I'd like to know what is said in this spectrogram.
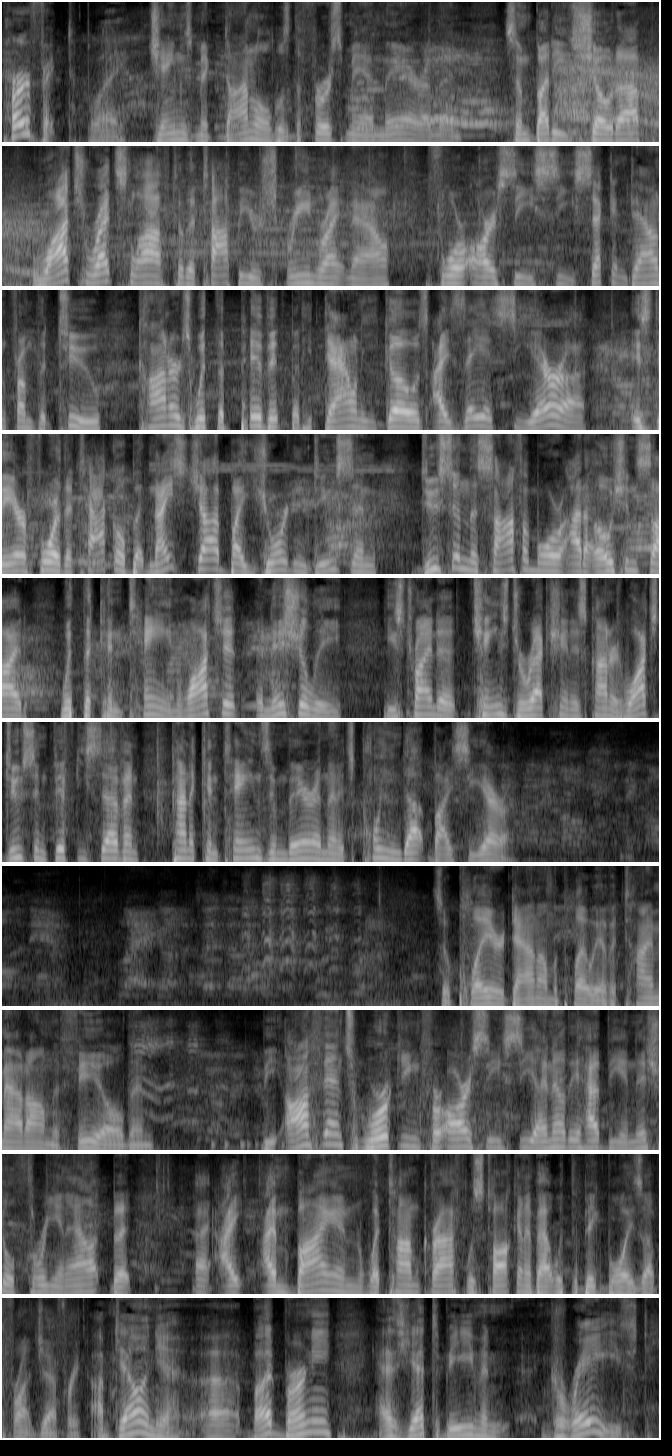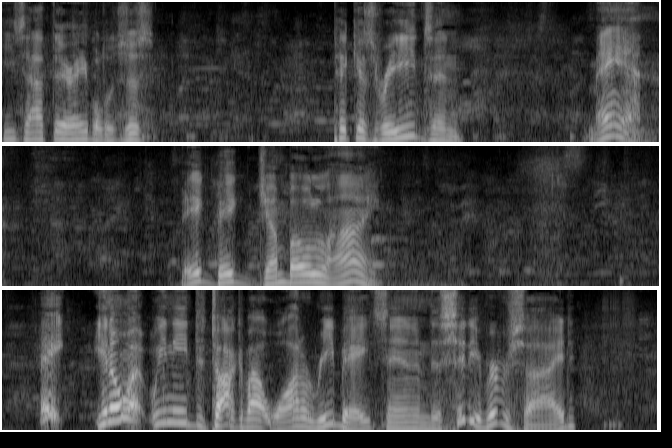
Perfect play. James McDonald was the first man there, and then some buddies showed up. Watch Retzlaff to the top of your screen right now for RCC. Second down from the two. Connors with the pivot, but down he goes. Isaiah Sierra is there for the tackle, but nice job by Jordan Dewson. Dewson, the sophomore out of Oceanside, with the contain. Watch it initially. He's trying to change direction as Connors. Watch Dewson 57 kind of contains him there, and then it's cleaned up by Sierra. So player down on the play. We have a timeout on the field, and the offense working for RCC. I know they had the initial three and out, but I, am buying what Tom Craft was talking about with the big boys up front, Jeffrey. I'm telling you, uh, Bud Burney has yet to be even grazed. He's out there able to just pick his reads, and man, big, big jumbo line. Hey, you know what? We need to talk about water rebates in the city of Riverside.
